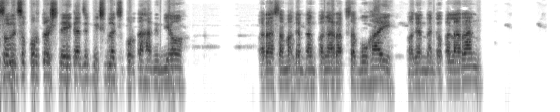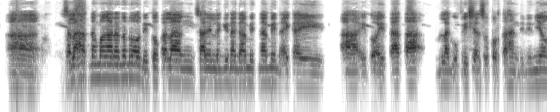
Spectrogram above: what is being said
solid supporters ni Kajik Mix Vlog, supportahan ninyo para sa magandang pangarap sa buhay, magandang kapalaran. Ah, sa lahat ng mga nanonood, ito palang channel na ginagamit namin ay kay, ah, ito ay Tata Vlog Official, supportahan din ninyo.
